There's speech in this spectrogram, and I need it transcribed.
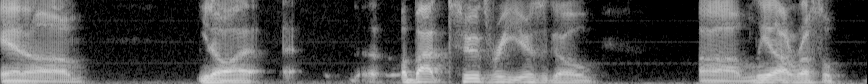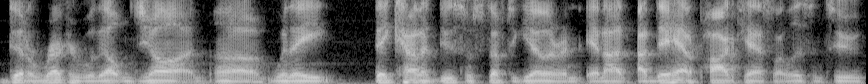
And um, you know, I, about two or three years ago, um, Leon Russell did a record with Elton John uh, where they they kind of do some stuff together, and and I, I they had a podcast I listened to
